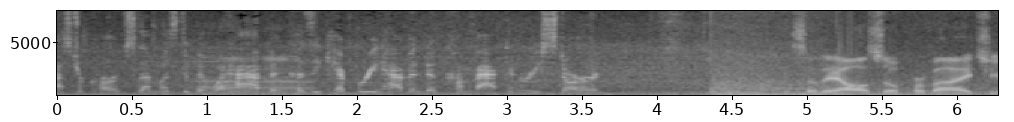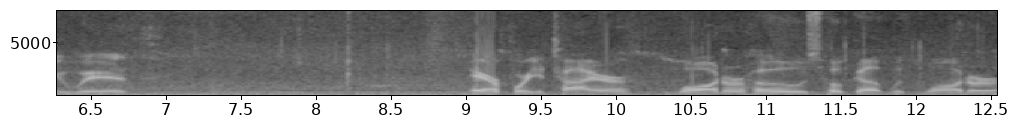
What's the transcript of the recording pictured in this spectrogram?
Mastercard. So that must have been what happened because he kept having to come back and restart. So they also provide you with air for your tire, water hose, hookup with water,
